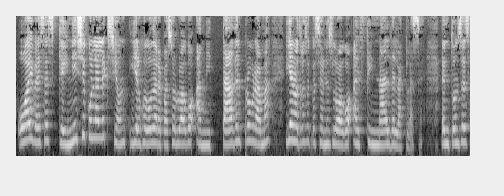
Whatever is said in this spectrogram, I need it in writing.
O hay veces que inicio con la lección y el juego de repaso lo hago a mitad del programa y en otras ocasiones lo hago al final de la clase. Entonces,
